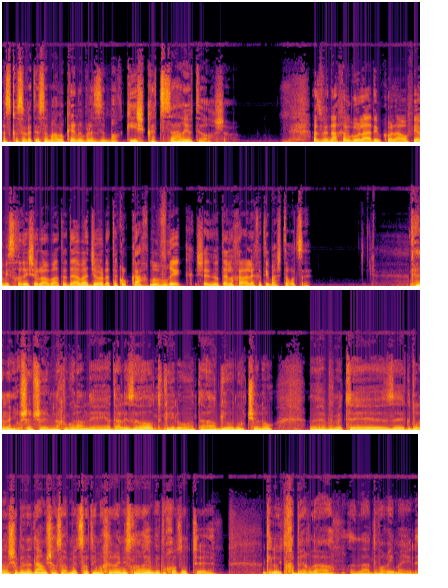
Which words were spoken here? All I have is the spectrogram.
אז קסווטס אמר לו כן אבל זה מרגיש קצר יותר עכשיו. אז מנחם גולן עם כל האופי המסחרי שלו אמר אתה יודע מה ג'ון אתה כל כך מבריק שאני נותן לך ללכת עם מה שאתה רוצה. כן, אני חושב שמנחם גולן אה, ידע לזהות, כאילו, את הגאונות שלו, ובאמת אה, זה גדולה של בן אדם שעשה באמת סרטים אחרים מסחריים, ובכל זאת, אה, כאילו, התחבר לדברים האלה.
